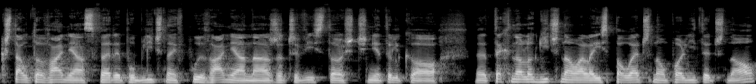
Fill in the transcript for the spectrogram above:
kształtowania sfery publicznej, wpływania na rzeczywistość nie tylko technologiczną, ale i społeczną, polityczną.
